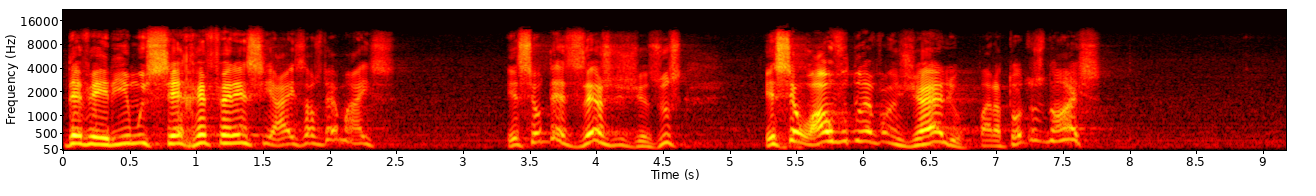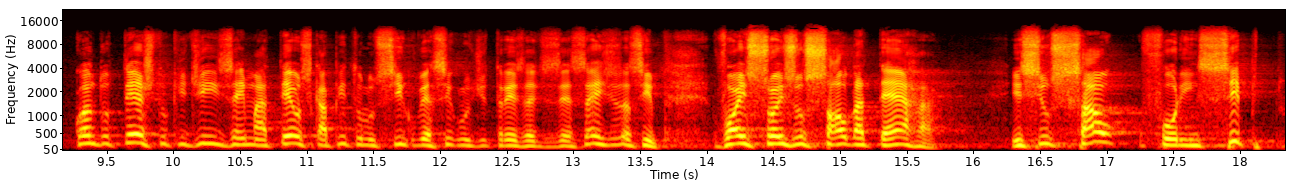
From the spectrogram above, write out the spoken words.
deveríamos ser referenciais aos demais. Esse é o desejo de Jesus esse é o alvo do Evangelho para todos nós. Quando o texto que diz em Mateus capítulo 5, versículo de 13 a 16, diz assim: Vós sois o sal da terra, e se o sal for insípido,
